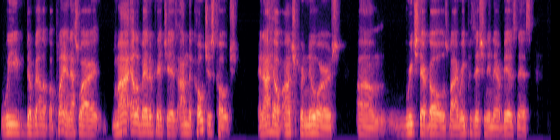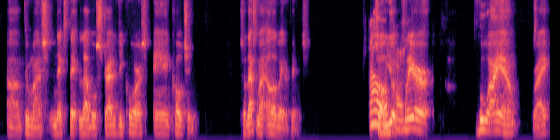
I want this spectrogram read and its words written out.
we've developed a plan. That's why my elevator pitch is I'm the coach's coach, and I help entrepreneurs um, reach their goals by repositioning their business um, through my next level strategy course and coaching. So that's my elevator pitch. oh, so you're clear who I am, right?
